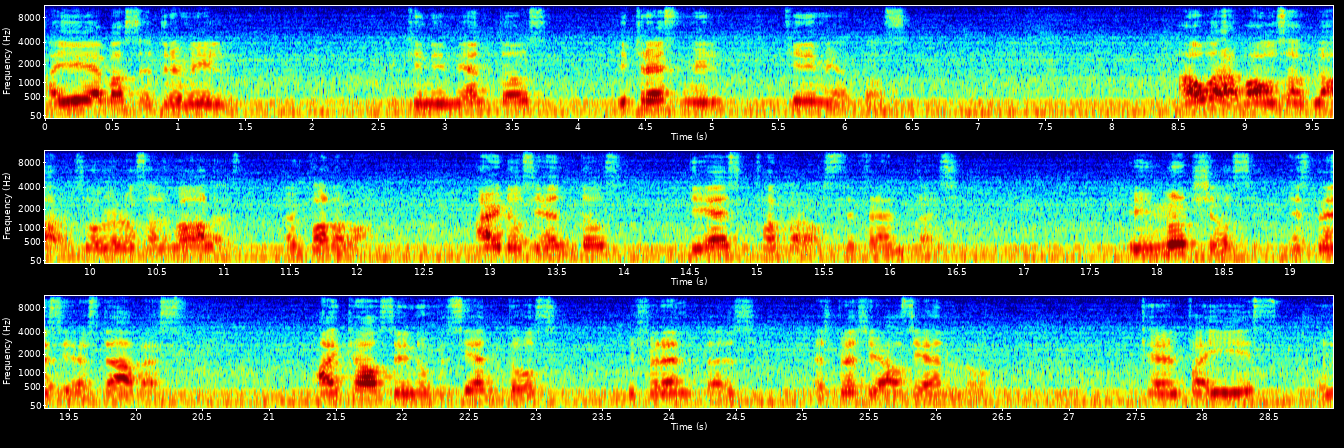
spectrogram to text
Hay lluvias entre 1500 y 3500. Ahora vamos a hablar sobre los animales en Panamá. Hay 210 pájaros diferentes y muchas especies de aves. Hay casi 900 diferentes especies haciendo que el país un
